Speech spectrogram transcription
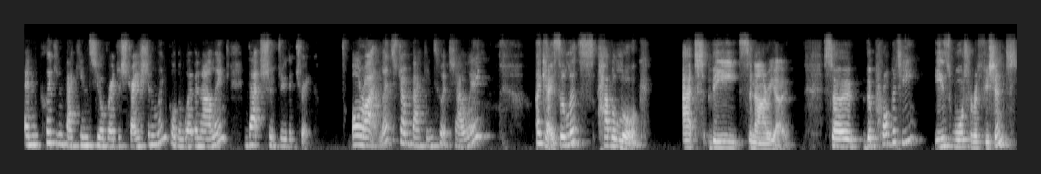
and clicking back into your registration link or the webinar link. That should do the trick. All right, let's jump back into it, shall we? Okay, so let's have a look at the scenario. So the property is water efficient.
